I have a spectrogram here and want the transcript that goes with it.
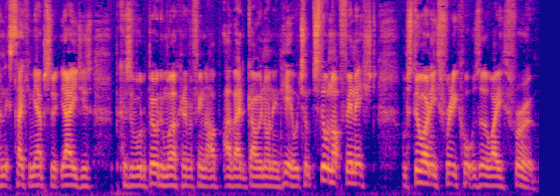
and it's taken me absolutely ages because of all the building work and everything that I've, I've, had going on in here, which I'm still not finished. I'm still only three quarters of the way through.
